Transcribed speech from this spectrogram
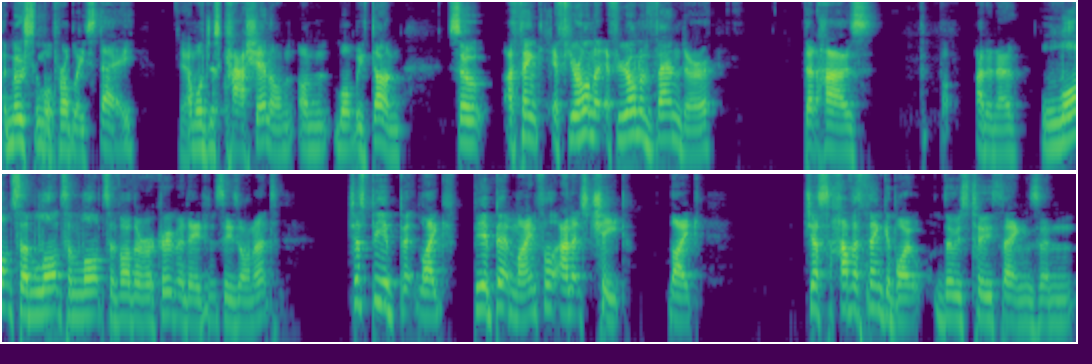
that most of them will probably stay, yeah. and we'll just cash in on on what we've done. So I think if you're on a, if you're on a vendor that has, I don't know, lots and lots and lots of other recruitment agencies on it, just be a bit like be a bit mindful, and it's cheap. Like just have a think about those two things and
